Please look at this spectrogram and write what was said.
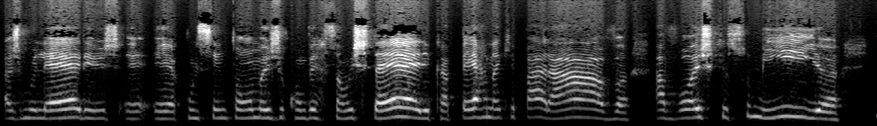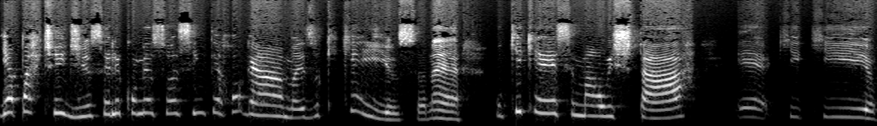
as mulheres é, é, com sintomas de conversão histérica, a perna que parava, a voz que sumia. E a partir disso ele começou a se interrogar, mas o que, que é isso, né? O que, que é esse mal-estar é, que, que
